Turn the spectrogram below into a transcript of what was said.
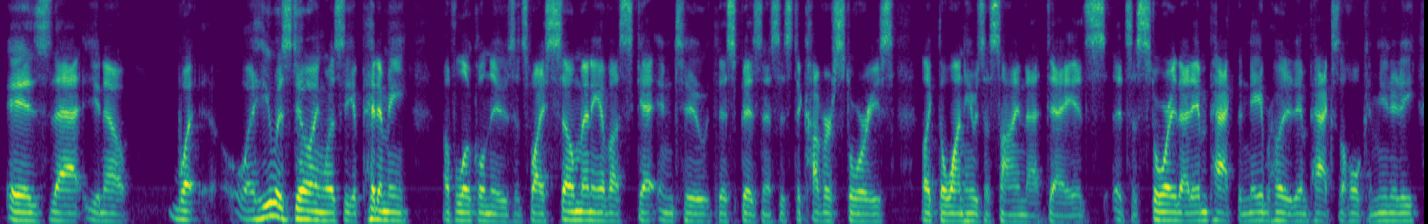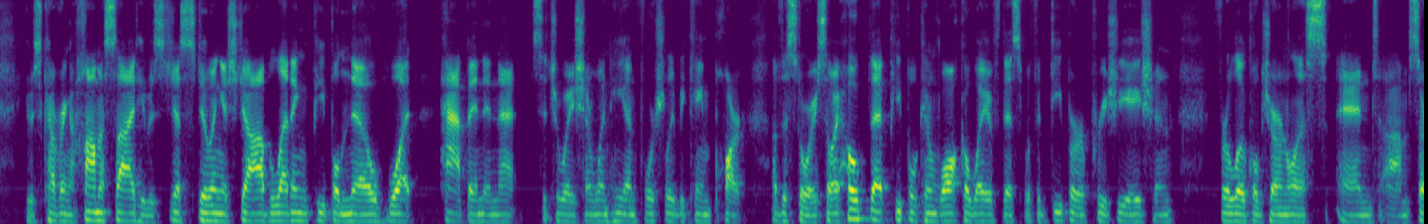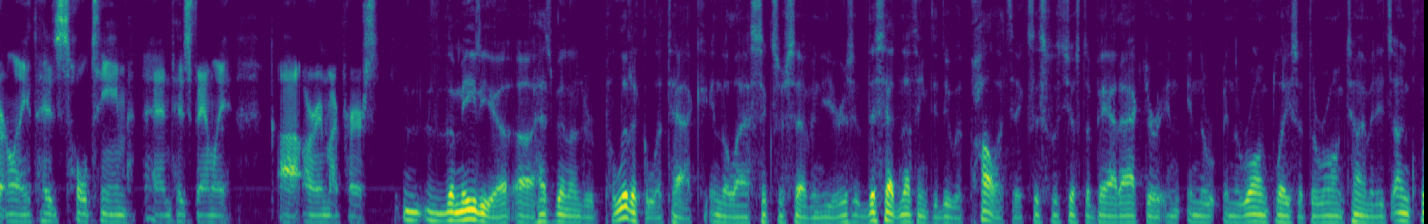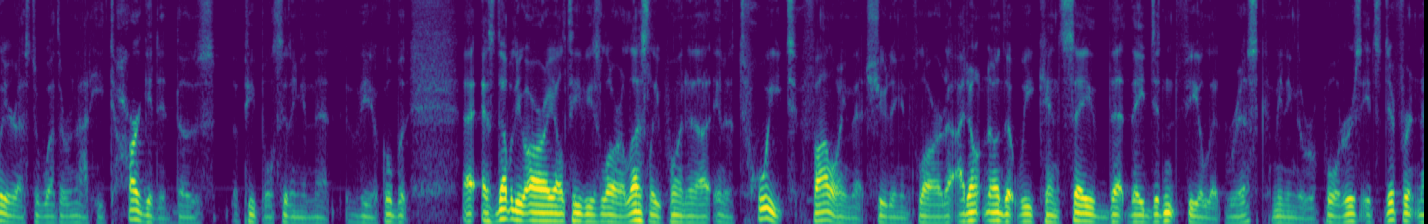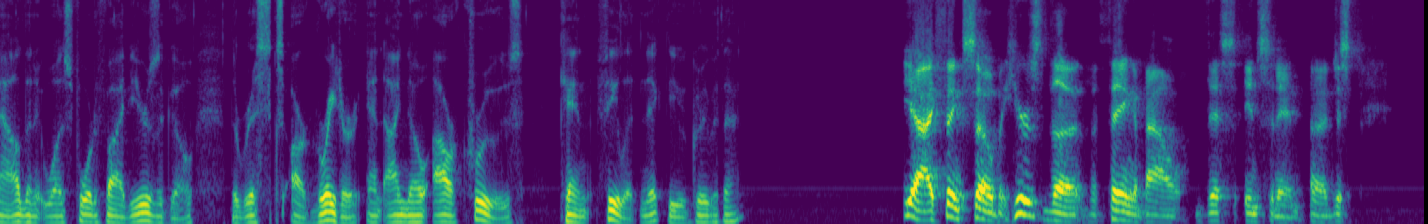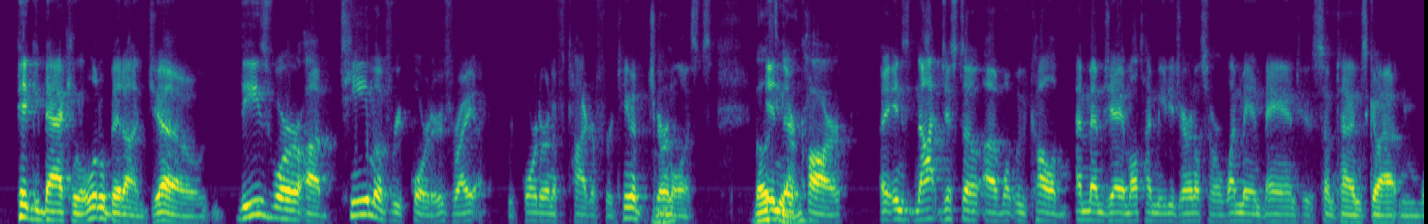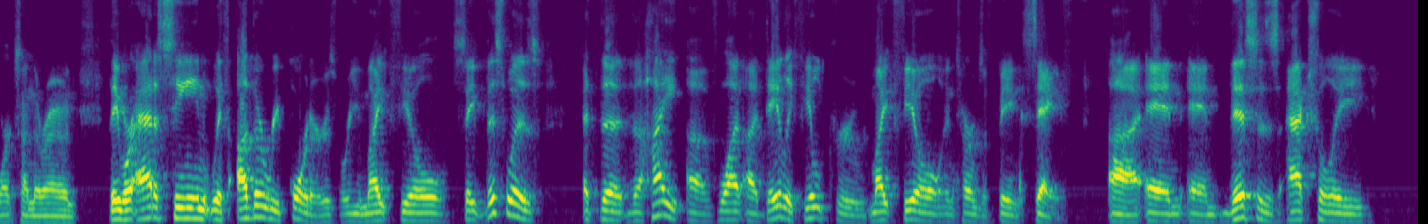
is that, you know, what what he was doing was the epitome of local news. It's why so many of us get into this business is to cover stories like the one he was assigned that day. It's it's a story that impact the neighborhood, it impacts the whole community. He was covering a homicide. He was just doing his job, letting people know what happened in that situation when he unfortunately became part of the story. So I hope that people can walk away with this with a deeper appreciation for local journalists and um, certainly his whole team and his family uh, are in my prayers the media uh, has been under political attack in the last six or seven years. This had nothing to do with politics. This was just a bad actor in, in the in the wrong place at the wrong time, and it's unclear as to whether or not he targeted those people sitting in that vehicle. But uh, as WRAL TV's Laura Leslie pointed out in a tweet following that shooting in Florida, I don't know that we can say that they didn't feel at risk, meaning the reporters. It's different now than it was four to five years ago. The risks are greater, and I know our crews can feel it. Nick, do you agree with that? Yeah, I think so. But here's the the thing about this incident. Uh, just piggybacking a little bit on Joe, these were a team of reporters, right? A reporter and a photographer, a team of mm-hmm. journalists Both in young. their car. Uh, it's not just a, a, what we would call a MMJ, a multimedia journalist, or a one man band who sometimes go out and works on their own. They were at a scene with other reporters where you might feel safe. This was at the the height of what a daily field crew might feel in terms of being safe. Uh, and and this is actually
